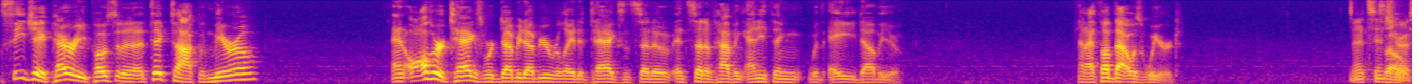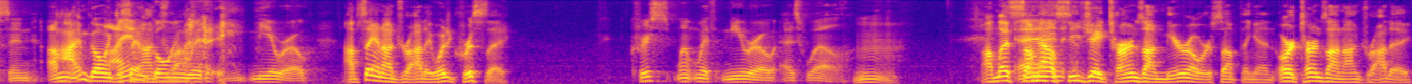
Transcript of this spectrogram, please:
CJ Perry posted a, TikTok with Miro, and all her tags were WWE related tags instead of instead of having anything with AEW. And I thought that was weird. That's so, interesting. I'm going to say I say am going with Miro. I'm saying Andrade. What did Chris say? Chris went with Miro as well. Hmm. Unless somehow And- CJ turns on Miro or something, and or turns on Andrade.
